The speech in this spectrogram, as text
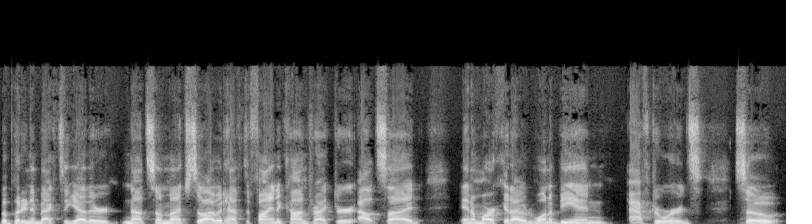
but putting it back together, not so much. So I would have to find a contractor outside in a market I would want to be in afterwards. So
